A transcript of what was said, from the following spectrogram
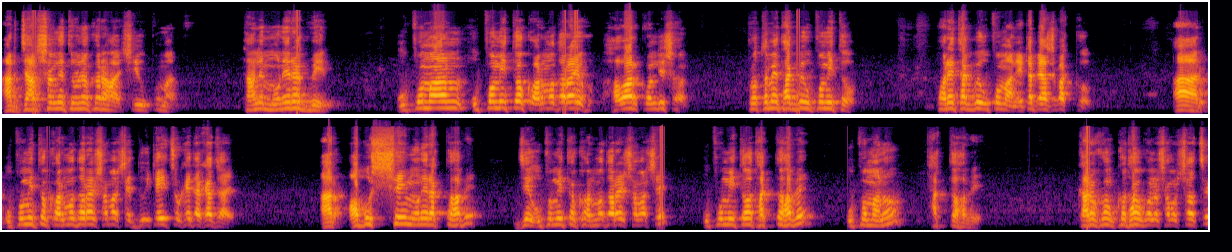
আর যার সঙ্গে তুলনা করা হয় সে উপমান। তাহলে মনে রাখবে, উপমান উপমিত কর্মধারায় হওয়ার কন্ডিশন প্রথমে থাকবে উপমিত, পরে থাকবে উপমান, এটা ব্যাস বাক্য আর উপমিত কর্মধারায় সমাসে দুইটাই চোখে দেখা যায়। আর অবশ্যই মনে রাখতে হবে যে উপমিত কর্মধারায় সমাসে উপমিত থাকতে হবে, উপমানও থাকতে হবে। কারও কোথাও কোনো সমস্যা আছে?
